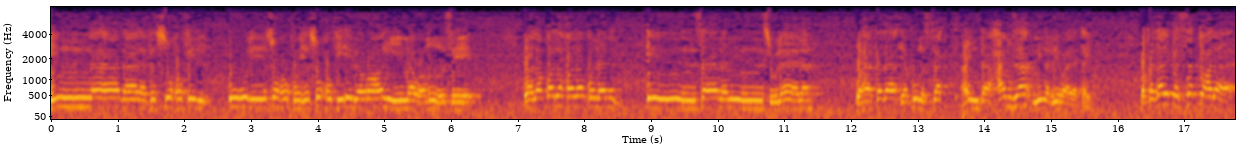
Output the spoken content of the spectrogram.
إن هذا لفي الصحف الأولي صحف, صحف إبراهيم وموسى. ولقد خلقنا الإنسان من سلالة وهكذا يكون السكت عند حمزة من الروايتين. وكذلك السكت على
